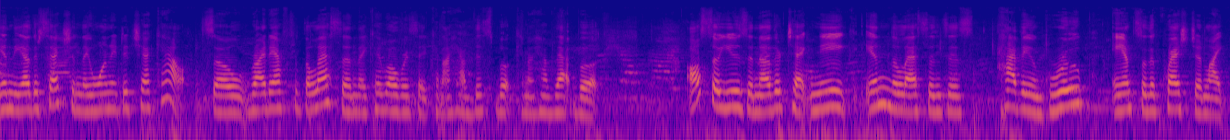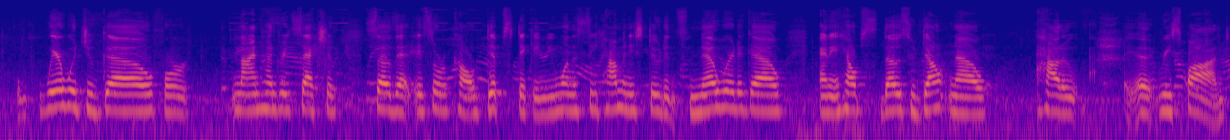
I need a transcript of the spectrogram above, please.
in the other section they wanted to check out. So right after the lesson, they came over and said, can I have this book? Can I have that book? Also use another technique in the lessons is having a group answer the question like, where would you go for 900 section so that it's sort of called dipsticking. You want to see how many students know where to go and it helps those who don't know how to uh, respond.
